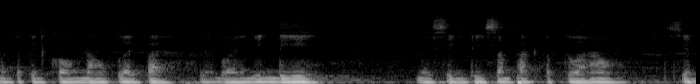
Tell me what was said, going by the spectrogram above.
มันก็เป็นของเน่าเปื่อยไป และบ่ให้ยินดี ในสิ่งที่สัมผัสกับตัวเราเส้น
